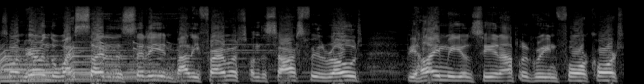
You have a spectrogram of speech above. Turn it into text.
here on the west side of the city in Ballyfermot on the Sarsfield Road. Behind me you'll see an Applegreen forecourt.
